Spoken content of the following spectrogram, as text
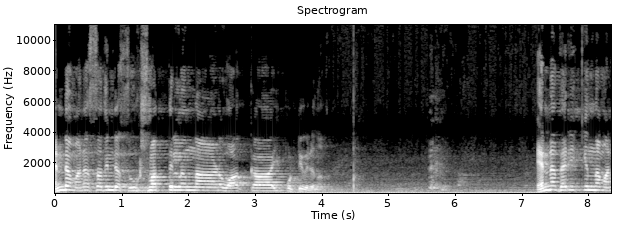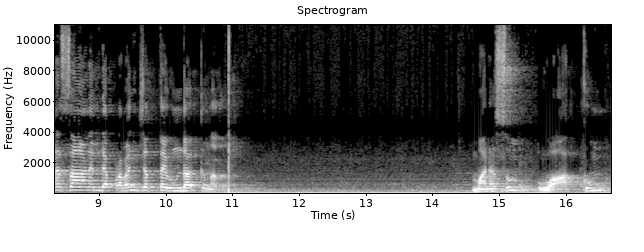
എന്റെ മനസ്സതിന്റെ സൂക്ഷ്മത്തിൽ നിന്നാണ് വാക്കായി പൊട്ടി വരുന്നത് എന്നെ ധരിക്കുന്ന മനസ്സാണ് എന്റെ പ്രപഞ്ചത്തെ ഉണ്ടാക്കുന്നത്. മനസ്സും വാക്കും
